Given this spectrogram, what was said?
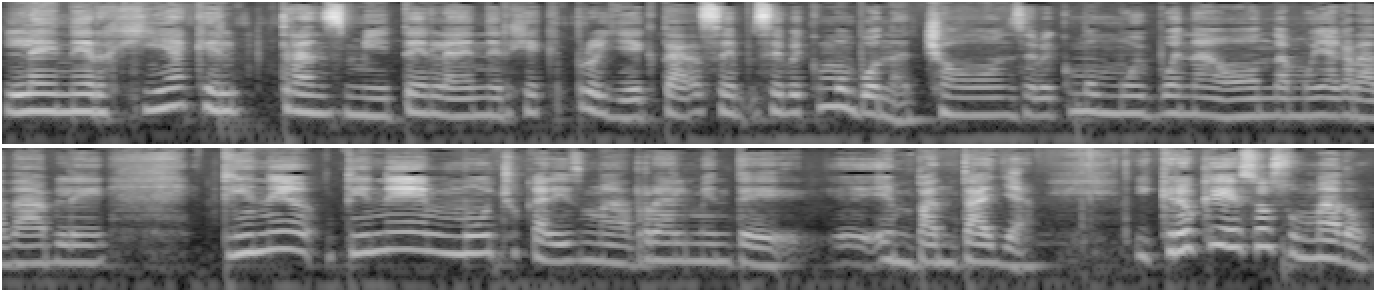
la energía que él transmite, la energía que proyecta, se, se ve como bonachón, se ve como muy buena onda, muy agradable, tiene, tiene mucho carisma realmente eh, en pantalla. Y creo que eso sumado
